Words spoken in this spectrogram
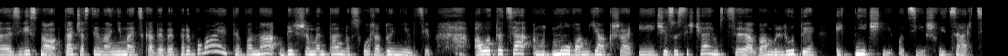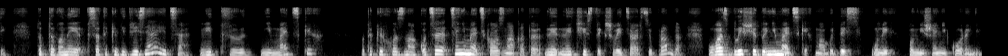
е, звісно, та частина німецька, де ви перебуваєте, вона більше ментально схожа до німців. А от оця мова м'якша, і чи зустрічаються вам люди етнічні, оці швейцарці? Тобто вони все-таки відрізняються від німецьких отаких ознак? Оце це німецька ознака, та, не, не чистих швейцарців, правда? У вас ближче до німецьких, мабуть, десь у них помішані корені.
